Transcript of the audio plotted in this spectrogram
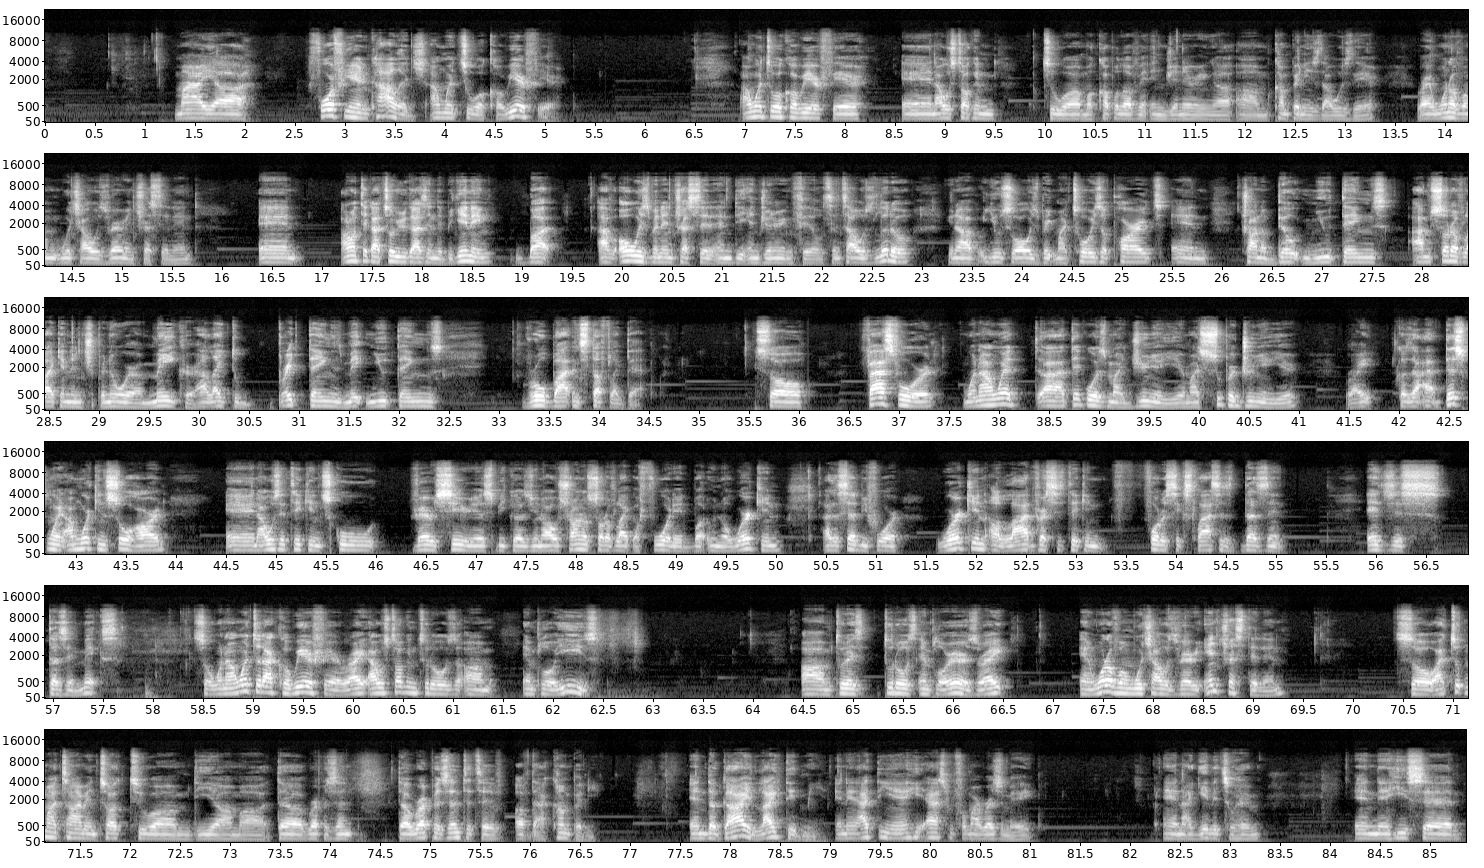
my uh, fourth year in college, I went to a career fair. I went to a career fair and I was talking to um, a couple of engineering uh, um, companies that was there, right? One of them, which I was very interested in, and I don't think I told you guys in the beginning, but I've always been interested in the engineering field since I was little. You know, I used to always break my toys apart and trying to build new things. I'm sort of like an entrepreneur, a maker. I like to break things, make new things, robot and stuff like that. So, fast forward, when I went, uh, I think it was my junior year, my super junior year, right? Because at this point, I'm working so hard and I wasn't taking school very serious because, you know, I was trying to sort of like afford it. But, you know, working, as I said before, working a lot versus taking four to six classes doesn't, it just doesn't mix. So when I went to that career fair, right, I was talking to those um, employees, um, to those to those employers, right, and one of them which I was very interested in. So I took my time and talked to um, the um, uh, the represent the representative of that company, and the guy liked it me. And then at the end, he asked me for my resume, and I gave it to him, and then he said,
